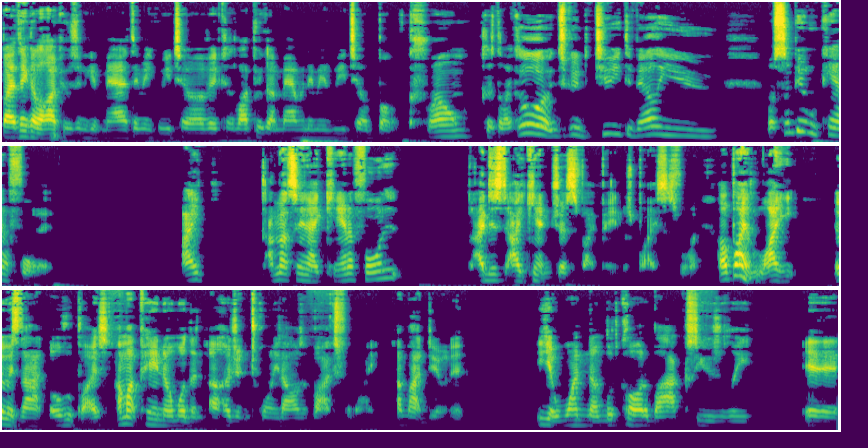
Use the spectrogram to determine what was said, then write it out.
But I think a lot of people's gonna get mad if they make retail of it because a lot of people got mad when they made retail Bowman Chrome because they're like, oh, it's going to deteriorate the value. Well, some people can't afford it. I, I'm not saying I can't afford it. I just I can't justify paying those prices for it. I'll buy light if it's not overpriced. I'm not paying no more than hundred and twenty dollars a box for light. I'm not doing it. You get one numbered card a box usually. Eh,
